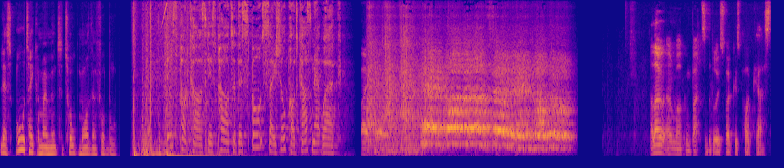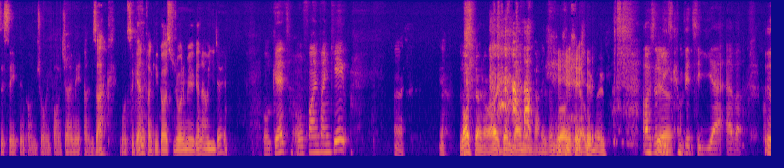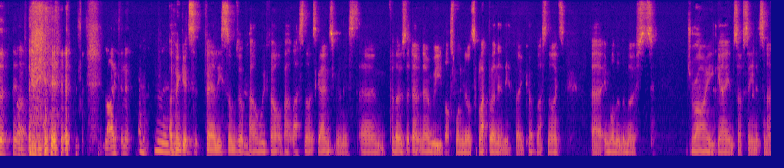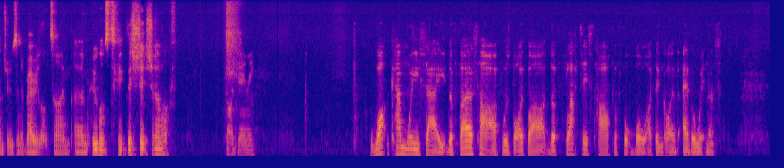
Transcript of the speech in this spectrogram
Let's all take a moment to talk more than football. This podcast is part of the Sports Social Podcast Network. Right, uh, Hello and welcome back to the Blues Focus podcast. This evening I'm joined by Jamie and Zach. Once again, thank you guys for joining me again. How are you doing? all good, all fine, thank you. Yeah, Life's going all right. Being a Birmingham fan isn't, but you know, we move. I was the Yeah. least convincing yet ever. Yeah, Oh. Life in it. I think it's fairly sums up how we felt about last night's game, to be honest. Um, for those that don't know, we lost 1 0 to Blackburn in the FA Cup last night uh, in one of the most dry games I've seen at St Andrews in a very long time. Um, who wants to kick this shit show off? Go on, Jamie. What can we say? The first half was by far the flattest half of football I think I have ever witnessed.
